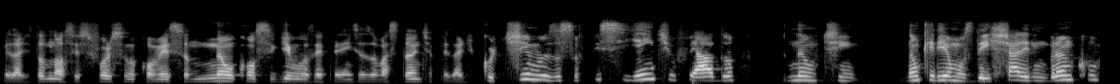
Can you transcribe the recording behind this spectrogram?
apesar de todo o nosso esforço no começo, não conseguimos referências o bastante, apesar de curtirmos o suficiente o fiado, não, tinha, não queríamos deixar ele em branco,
